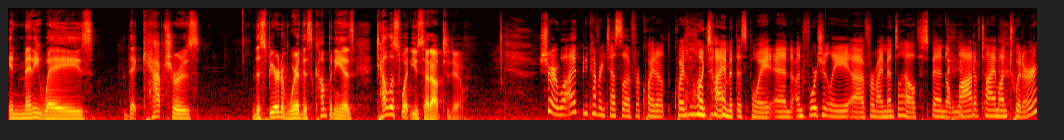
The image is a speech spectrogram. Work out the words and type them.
in many ways that captures the spirit of where this company is. Tell us what you set out to do. Sure. Well, I've been covering Tesla for quite a quite a long time at this point, and unfortunately, uh, for my mental health, spend a lot of time on Twitter,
